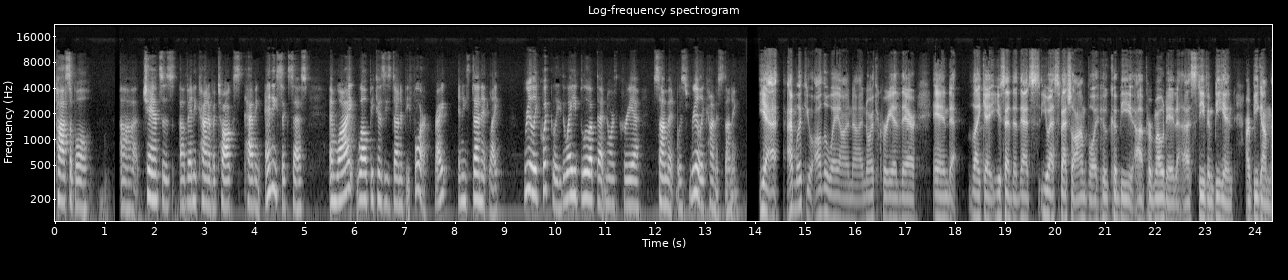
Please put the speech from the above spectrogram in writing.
possible uh, chances of any kind of a talks having any success. And why? Well, because he's done it before, right? And he's done it like really quickly. The way he blew up that North Korea summit was really kind of stunning. Yeah, I'm with you all the way on uh, North Korea there, and like uh, you said that that's U.S. Special Envoy who could be uh, promoted, uh, Stephen Began or Begum.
